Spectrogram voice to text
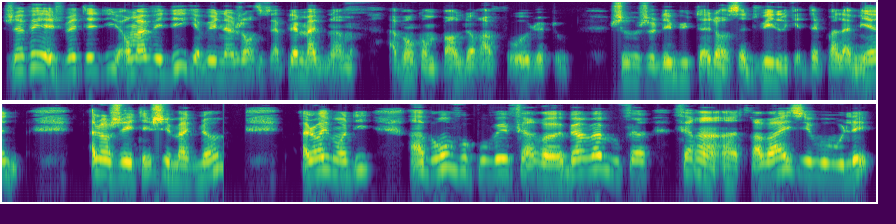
J'avais, je m'étais dit, on m'avait dit qu'il y avait une agence qui s'appelait Magnum, avant qu'on me parle de Raffo et tout. Je, je débutais dans cette ville qui n'était pas la mienne. Alors j'ai été chez Magnum alors ils m'ont dit ah bon vous pouvez faire euh, bien va vous faire faire un, travail si vous voulez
